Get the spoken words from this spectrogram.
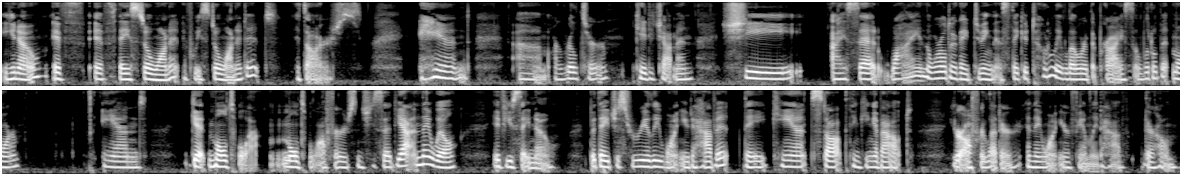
you know, if if they still want it, if we still wanted it, it's ours. And um, our realtor, Katie Chapman, she I said, why in the world are they doing this? They could totally lower the price a little bit more and get multiple multiple offers. And she said yeah and they will if you say no. But they just really want you to have it. They can't stop thinking about your offer letter and they want your family to have their home.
